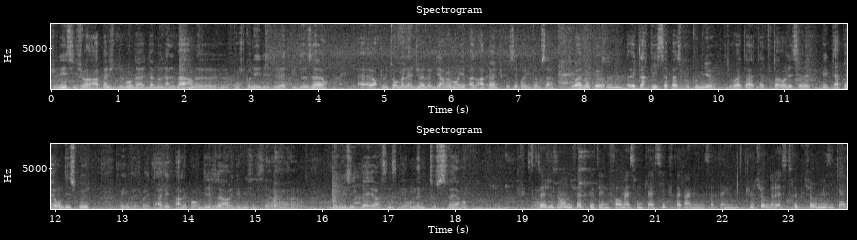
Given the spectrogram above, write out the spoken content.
Je dis, si je veux un rappel, je demande à Damon Albarn, euh, que je connais déjà depuis deux heures, alors que le tour manager va me dire non, non, il n'y a pas de rappel, puisque c'est prévu comme ça. Tu vois, donc euh, avec l'artiste, ça passe beaucoup mieux. Tu vois, tu as, tout un relationnel. Et puis après, on discute. Oui, mais m'est arrivé de parler pendant des heures avec des musiciens, euh, de musique d'ailleurs, c'est ce qu'on aime tous faire. Toi, justement, du fait que tu as une formation classique, tu as quand même une certaine culture de la structure musicale,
